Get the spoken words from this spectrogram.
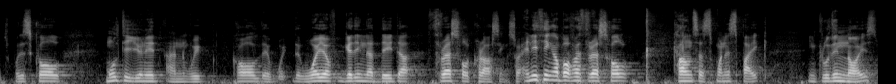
It's what is called multi-unit, and we call the, the way of getting that data threshold crossing. So anything above a threshold counts as one spike, including noise,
